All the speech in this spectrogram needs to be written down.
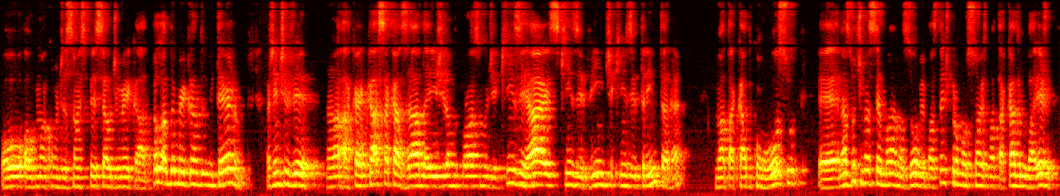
ou alguma condição especial de mercado. Pelo lado do mercado interno, a gente vê a carcaça casada aí girando próximo de 15 reais, 15, 20, 15, 30, né? no atacado com osso. É, nas últimas semanas houve bastante promoções no atacado e no varejo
